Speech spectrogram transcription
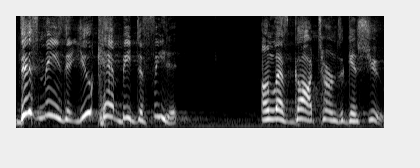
This means that you can't be defeated unless God turns against you.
